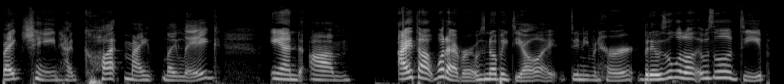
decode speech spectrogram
bike chain had cut my my leg and um I thought whatever, it was no big deal. I didn't even hurt, but it was a little it was a little deep.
